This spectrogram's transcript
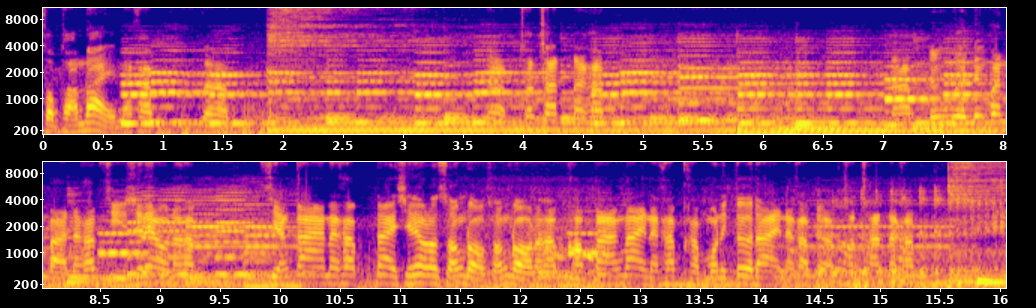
สอบถามได้นะครับนะครับนะครับชัดๆนะครับนะครับหนึ่งหมื่นหนึ่งพันบาทนะครับสี่ชแนลนะครับ เสียงกลางนะครับ ได้ชแนลละสองดอกสองดอกนะครับขับกลางได้นะครับขับมอนิเตอร์ได้นะครับแบบชัดๆนะครับครับ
